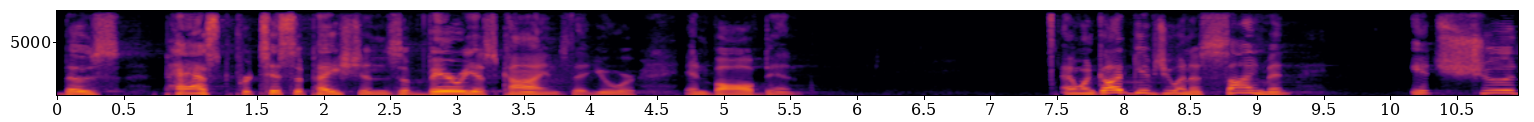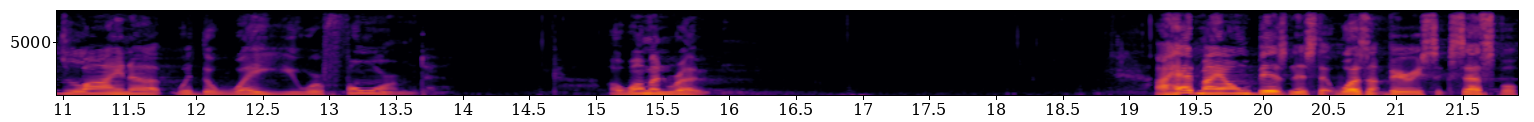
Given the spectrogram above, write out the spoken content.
those past participations of various kinds that you were involved in. And when God gives you an assignment, it should line up with the way you were formed. A woman wrote, I had my own business that wasn't very successful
